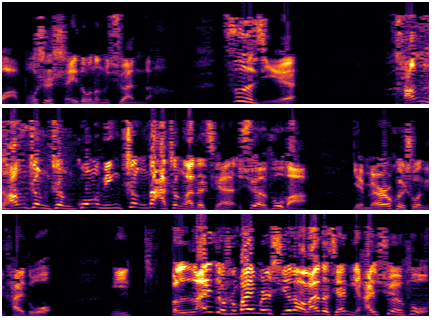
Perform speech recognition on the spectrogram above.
啊，不是谁都能炫的，自己堂堂正正、光明正大挣来的钱炫富吧，也没人会说你太多。你本来就是歪门邪道来的钱，你还炫富，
